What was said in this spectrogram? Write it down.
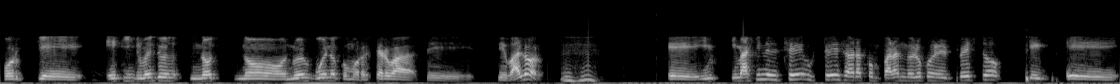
Porque este instrumento no, no, no es bueno como reserva de, de valor. Eh, imagínense ustedes ahora comparándolo con el peso que eh,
